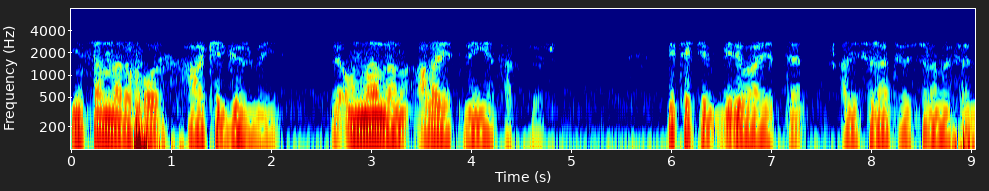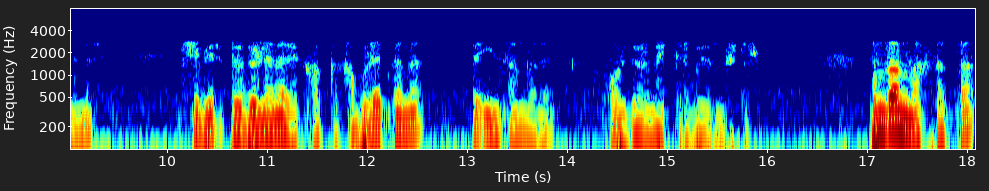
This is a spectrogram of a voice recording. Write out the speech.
insanları hor, hakir görmeyi ve onlarla alay etmeyi yasaklıyor. Nitekim bir rivayette aleyhissalatü vesselam Efendimiz kibir böbürlenerek hakkı kabul etmeme ve insanları hor görmektir buyurmuştur. Bundan maksat da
